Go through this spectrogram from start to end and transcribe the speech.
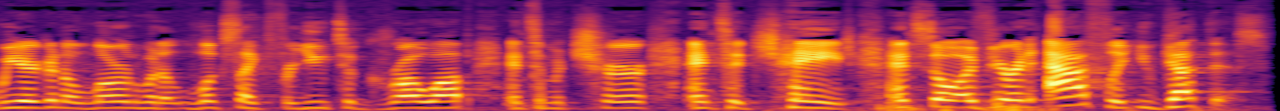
We are going to learn what it looks like for you to grow up and to mature and to change. And so, if you're an athlete, you get this.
